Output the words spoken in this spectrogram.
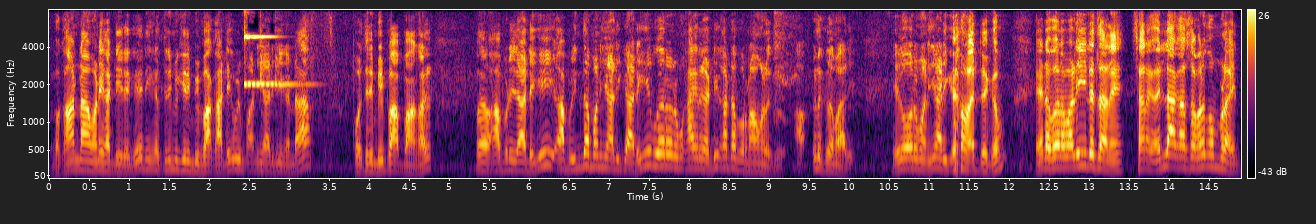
அப்போ காண்டாமணி கட்டியிருக்கு. நீங்கள் திரும்பி திரும்பி பார்க்காட்டி இப்படி மணி அடிச்சிங்கன்னா இப்போ திரும்பி பார்ப்பாங்க. இப்போ அப்படி இல்லாட்டிக்கு அப்படி இந்த மணி அடிக்காட்டிக்கு வேறு ஒரு கயிறு கட்டி கட்ட போகிறோம் அவங்களுக்கு. இழுக்கிற மாதிரி. ஏதோ ஒரு மணியும் அடிக்கிற மாதிரி இருக்கும். ஏன்னா வேறு வழி இல்லை தானே. சன எல்லா கஸ்டமரும் கம்ப்ளைண்ட்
